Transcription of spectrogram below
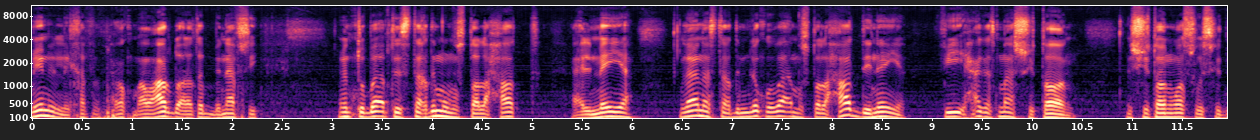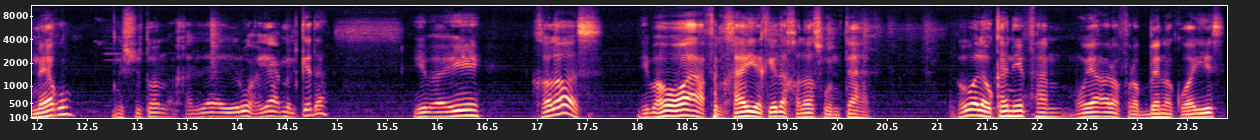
مين اللي يخفف الحكم أو عرضه على طب نفسي؟ أنتوا بقى بتستخدموا مصطلحات علمية. لا أنا استخدم لكم بقى مصطلحات دينية. في حاجة اسمها الشيطان. الشيطان وسوس في دماغه. الشيطان خلاه يروح يعمل كده. يبقى إيه؟ خلاص. يبقى هو وقع في الخية كده خلاص وانتهى. هو لو كان يفهم ويعرف ربنا كويس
